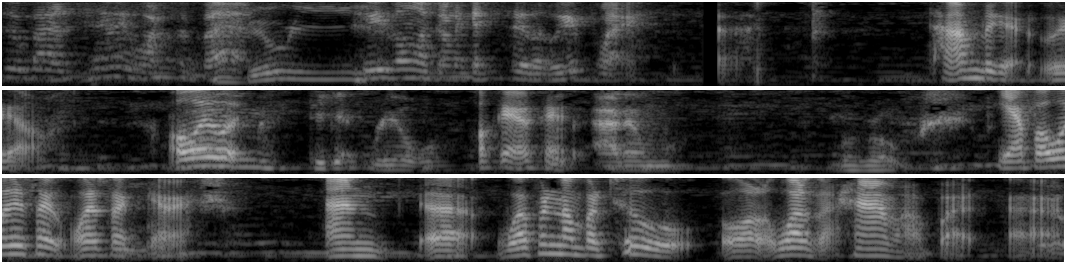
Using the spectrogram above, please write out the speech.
Too bad Timmy went to bed. Billy. He's only gonna get to see the replay. Time to get real. Oh wait, wait. Time to get real. Okay, okay. with Adam LaRoche. Yeah, but where's that? Where's that guy? And uh, weapon number two, well, was a hammer, but uh,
